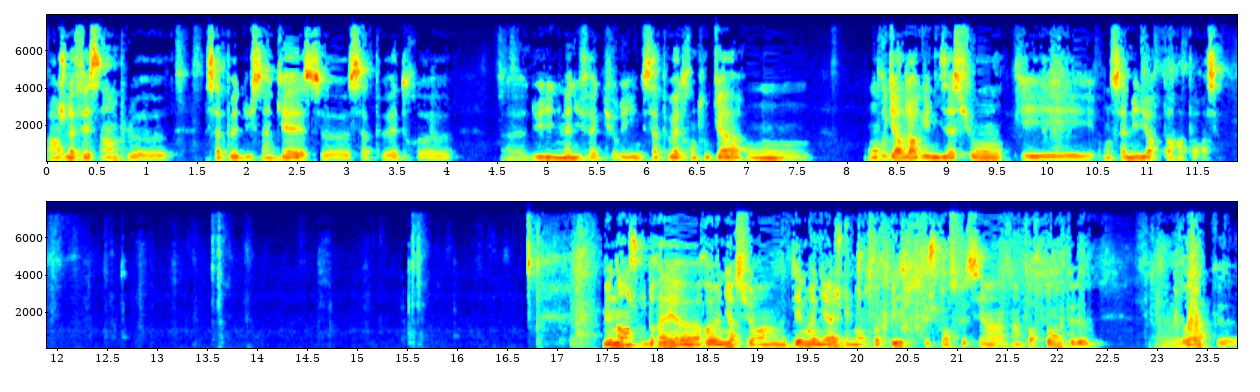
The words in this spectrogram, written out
Alors je la fais simple, euh, ça peut être du 5S, euh, ça peut être euh, du lean manufacturing, ça peut être en tout cas, on, regarde l'organisation et on s'améliore par rapport à ça. Maintenant, je voudrais revenir sur un témoignage d'une entreprise, parce que je pense que c'est important que, que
